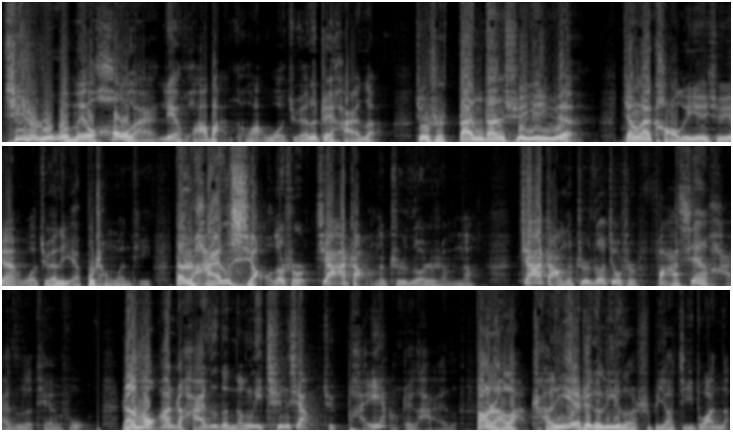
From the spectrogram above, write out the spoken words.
其实如果没有后来练滑板的话，我觉得这孩子就是单单学音乐，将来考个音乐学院，我觉得也不成问题。但是孩子小的时候，家长的职责是什么呢？家长的职责就是发现孩子的天赋，然后按照孩子的能力倾向去培养这个孩子。当然了，陈烨这个例子是比较极端的。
